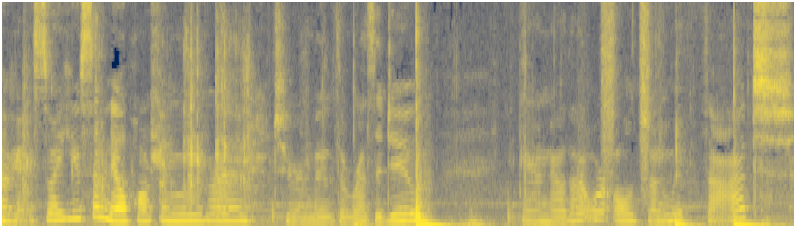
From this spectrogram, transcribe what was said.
Okay, so I used some nail polish remover to remove the residue. And now that we're all done with that,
